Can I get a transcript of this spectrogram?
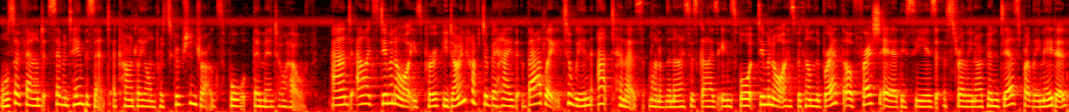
also found 17% are currently on prescription drugs for their mental health. And Alex de Minaur is proof you don't have to behave badly to win at tennis. One of the nicest guys in sport, de Minaur has become the breath of fresh air this year's Australian Open, desperately needed.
